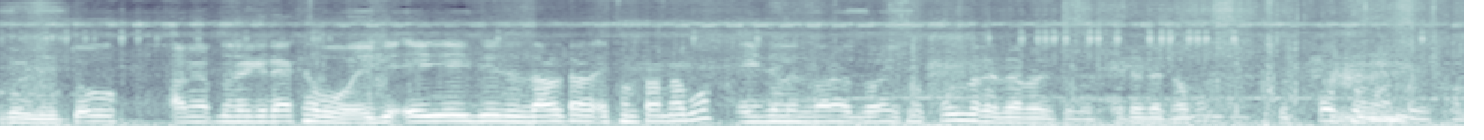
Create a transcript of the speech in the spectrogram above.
করিনি তো আমি আপনাদেরকে দেখাবো। এই যে এই এই যে জালটা এখন টানাবো এই জালে ধরা ধরা এখন কোন জায়গায় ধরা হয়েছিল সেটা দেখাবো। প্রথম আছে এখন।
